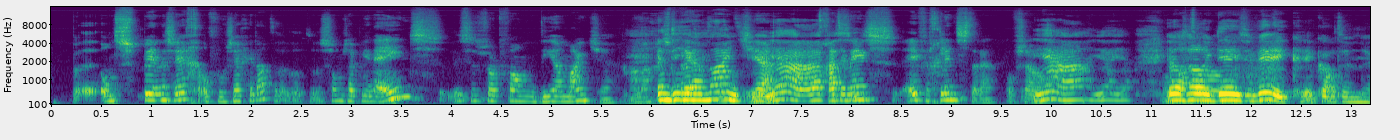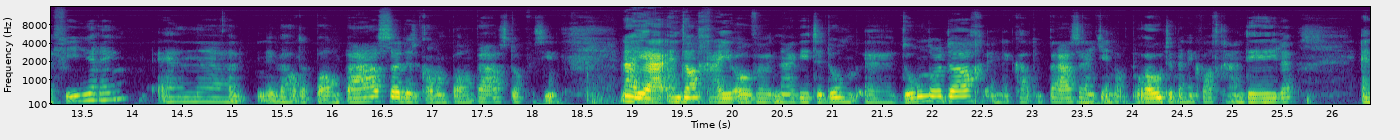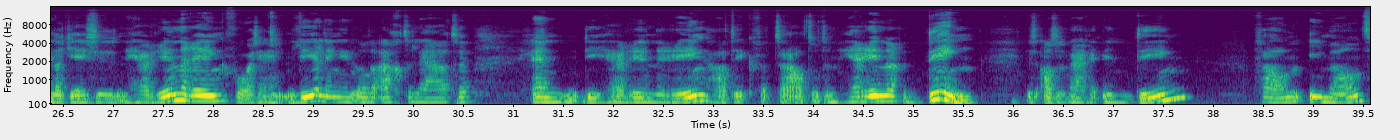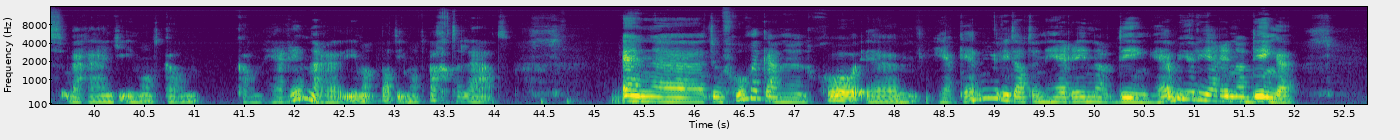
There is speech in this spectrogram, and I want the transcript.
Ontspinnen zich, of hoe zeg je dat? Soms heb je ineens is een soort van diamantje. Aan een, diamantje, Ja. ja. Het gaat precies. ineens even glinsteren of zo. Ja, ja, ja. Ja, dat had ik deze week. Ik had een eh, viering. En eh, we hadden palmpasen, dus ik had een palmpaastok versierd. Nou ja, en dan ga je over naar Witte don, eh, Donderdag. En ik had een paaseitje en dat brood, ben ik wat gaan delen. En dat Jezus een herinnering voor zijn leerlingen wilde achterlaten. En die herinnering had ik vertaald tot een herinnerding. Dus als het ware een ding van iemand waaraan je iemand kan, kan herinneren. Iemand, wat iemand achterlaat. En eh, toen vroeg ik aan hun, goh, ehm, herkennen jullie dat een herinnerding? Hebben jullie herinnerdingen?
